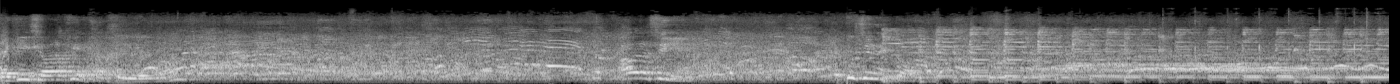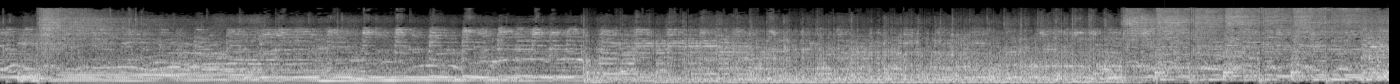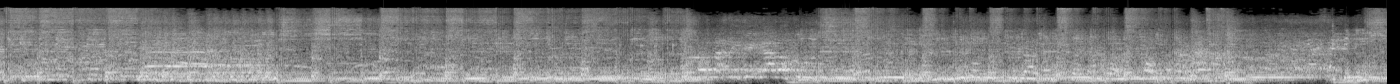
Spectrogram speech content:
De aquí se va la fiesta, sí, ¿no? Ahora sí, escuchen esto. Deus.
